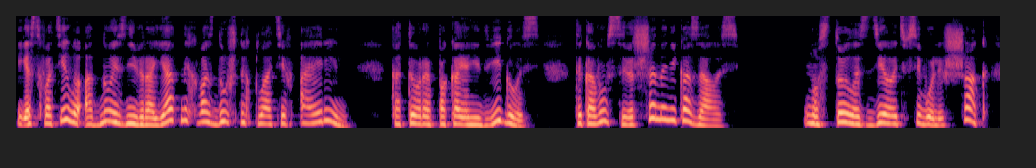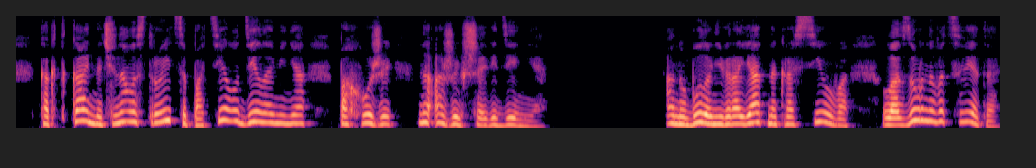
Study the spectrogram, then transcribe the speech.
я схватила одно из невероятных воздушных платьев Айрин, которое, пока я не двигалась, таковым совершенно не казалось. Но стоило сделать всего лишь шаг, как ткань начинала струиться по телу, делая меня похожей на ожившее видение. Оно было невероятно красивого, лазурного цвета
